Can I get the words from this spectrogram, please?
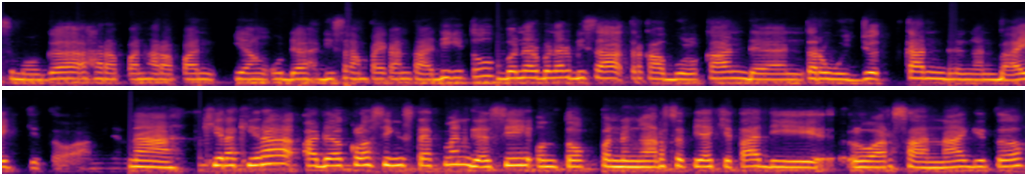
Semoga harapan-harapan yang udah disampaikan tadi itu benar-benar bisa terkabulkan dan terwujudkan dengan baik gitu. Amin. Nah, kira-kira ada closing statement gak sih untuk pendengar setia kita di luar sana gitu?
